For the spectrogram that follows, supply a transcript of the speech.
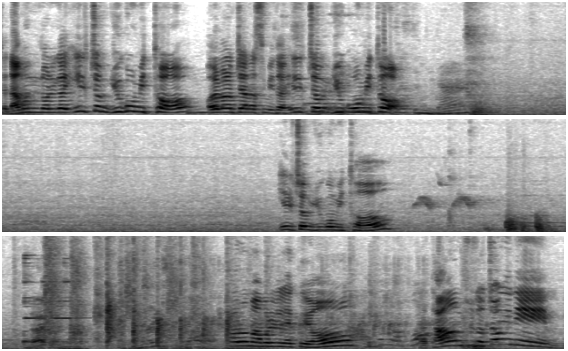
자 남은 거리가 1.65m 얼마 남지 않았습니다. 1.65m. 맞습니다. 1.65m. 바로 마무리를 했고요. 자, 다음 순서 정희님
